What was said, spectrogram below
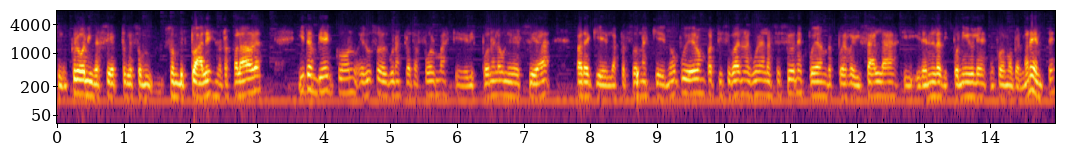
sincrónicas, ¿cierto? Que son, son virtuales, en otras palabras, y también con el uso de algunas plataformas que dispone la universidad para que las personas que no pudieron participar en alguna de las sesiones puedan después revisarlas y, tenerlas disponibles en forma permanente.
